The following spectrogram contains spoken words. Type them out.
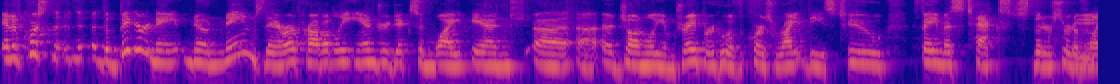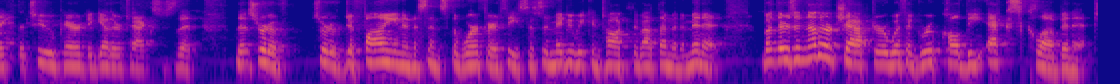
and of course the, the, the bigger name known names there are probably andrew dickson white and uh, uh, john william draper who of course write these two famous texts that are sort of mm-hmm. like the two paired together texts that that sort of sort of define, in a sense, the warfare thesis. And maybe we can talk about them in a minute. But there's another chapter with a group called the X Club in it.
